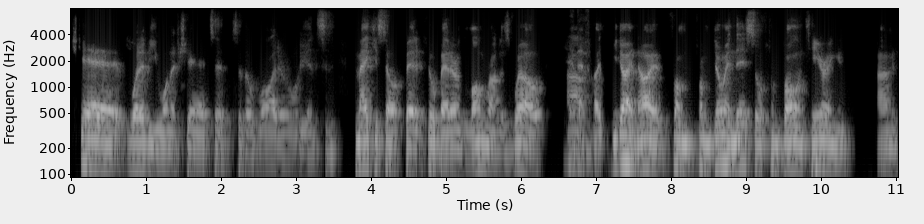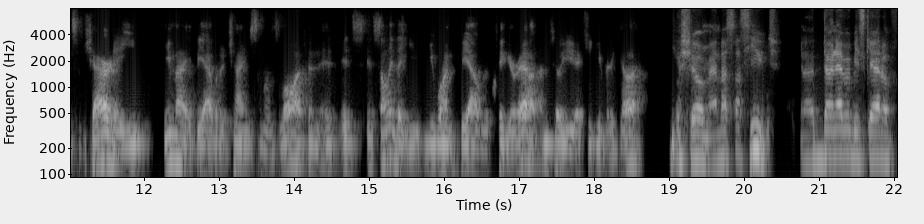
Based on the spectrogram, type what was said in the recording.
share whatever you want to share to, to the wider audience and make yourself better feel better in the long run as well. Yeah, um, but you don't know from from doing this or from volunteering and um, in some charity you, you may be able to change someone's life and it, it's it's something that you, you won't be able to figure out until you actually give it a go. For sure man. That's that's huge. You know don't ever be scared of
